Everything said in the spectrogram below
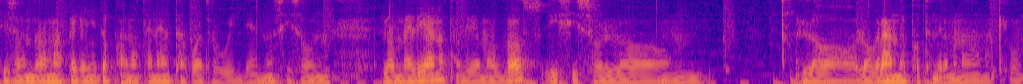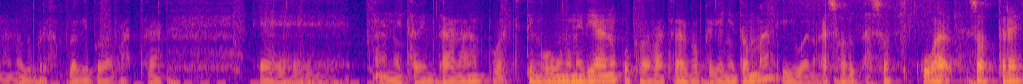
Si son dos más pequeñitos podemos tener hasta cuatro widgets. ¿no? Si son los medianos tendríamos dos y si son los, los, grandes pues tendremos nada más que uno. ¿no? Yo por ejemplo aquí puedo arrastrar eh, en esta ventana pues tengo uno mediano, pues puedo arrastrar dos pequeñitos más y bueno, esos, esos, esos tres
